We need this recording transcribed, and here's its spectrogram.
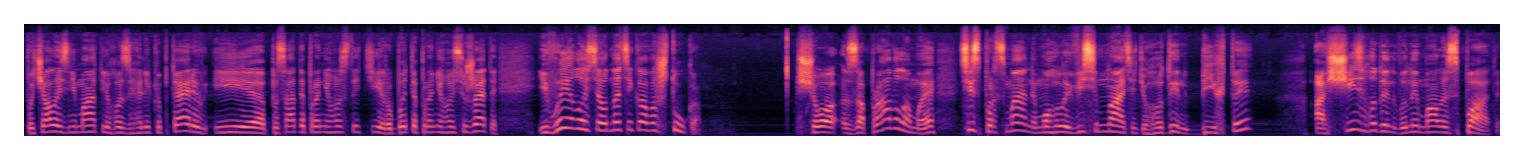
почали знімати його з гелікоптерів і писати про нього статті, робити про нього сюжети. І виявилася одна цікава штука що за правилами ці спортсмени могли 18 годин бігти, а 6 годин вони мали спати.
